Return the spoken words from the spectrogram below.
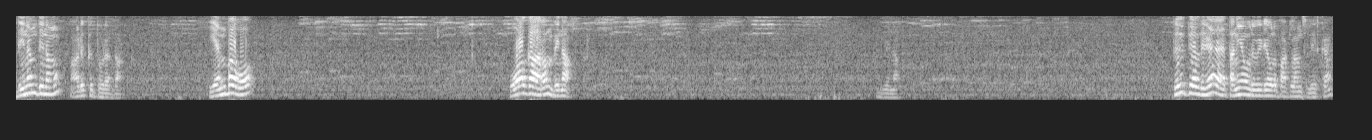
தினம் தினமும் அடுக்கு தொடர் தான். என்பவோ ஓகாரம் வினா. வினா. பிரித்து எழுதுக தனியாக ஒரு வீடியோவில் பார்க்கலாம்னு சொல்லியிருக்கேன்.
